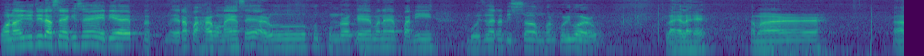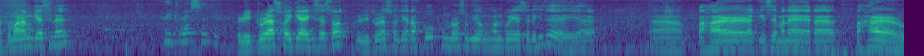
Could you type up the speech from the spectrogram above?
প্ৰণয়জ্যোতি দাস। আঁকিছে এতিয়া এটা পাহাৰ বনাই আছে আৰু খুব সুন্দৰকৈ মানে পানী বৈ যোৱা এটা দৃশ্য অংকন কৰিব আৰু লাহে লাহে। আমাৰ তোমাৰ নাম কি আছিলে? ঋতুৰাজ শইকীয়া। আঁকিছে চাওক ঋতুৰাজ শইকীয়া এটা খুব সুন্দৰ ছবি অংকন কৰি আছে দেখিছে? এয়া পাহাৰ আঁকিছে মানে এটা পাহাৰ আৰু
